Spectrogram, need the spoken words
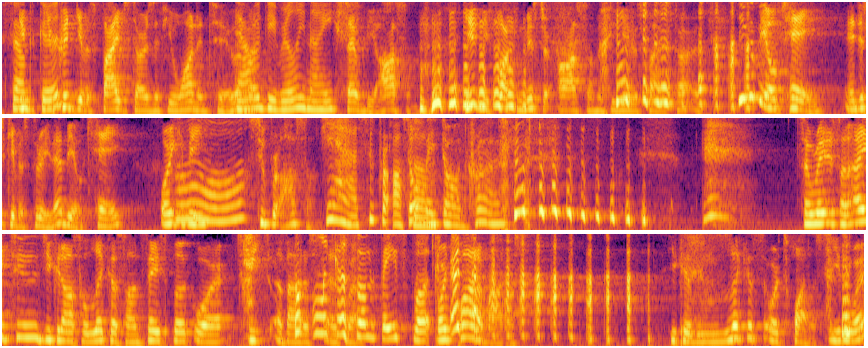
Sounds you, good. You could give us five stars if you wanted to. That not- would be really nice. that would be awesome. You'd be fucking Mr. Awesome if you gave us five stars. You could be okay and just give us three. That'd be okay. Or you could Aw. be super awesome. yeah, super awesome. Don't make Dawn cry. so rate us on iTunes. You can also lick us on Facebook or tweet about us as us well. on Facebook. or twat about us. You could lick us or twat us. Either way,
